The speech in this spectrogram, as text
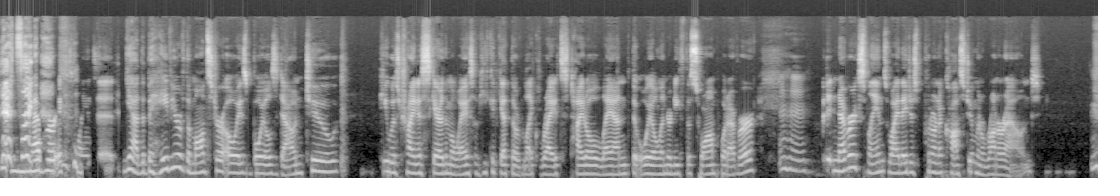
it's It like never explains it. Yeah, the behavior of the monster always boils down to he was trying to scare them away so he could get the like rights, title, land, the oil underneath the swamp, whatever. Mhm. But it never explains why they just put on a costume and run around. no,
